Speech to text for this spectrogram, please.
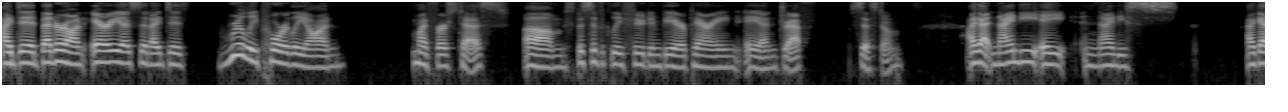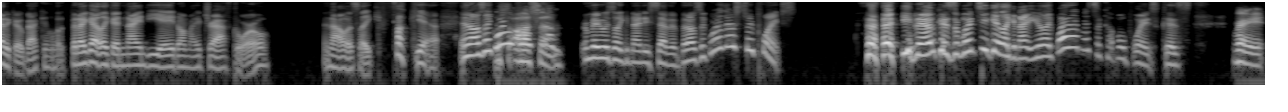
I did better on areas that I did really poorly on my first test, um, specifically food and beer pairing and draft system. I got 98 and 90. I got to go back and look, but I got like a 98 on my draft oral. And I was like, fuck yeah. And I was like, That's where were those awesome. Or maybe it was like 97, but I was like, where are those three points? you know, because once you get like a 90, you're like, why did I miss a couple points? Because Right.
